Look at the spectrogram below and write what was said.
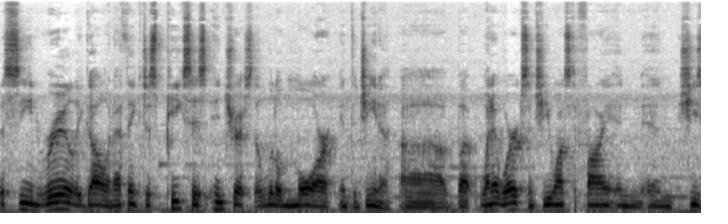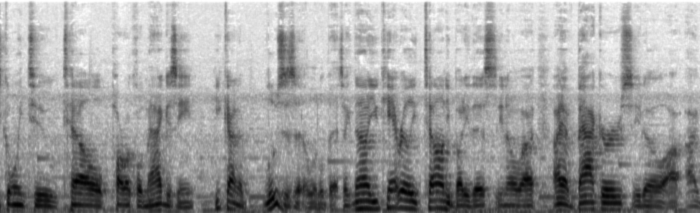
the scene really going. I think just piques his interest a little more into Geena. Uh, but when it works and she wants to find and and she's going to tell Particle Magazine he kind of loses it a little bit. It's like, no, you can't really tell anybody this. You know, I, I have backers. You know, I, I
